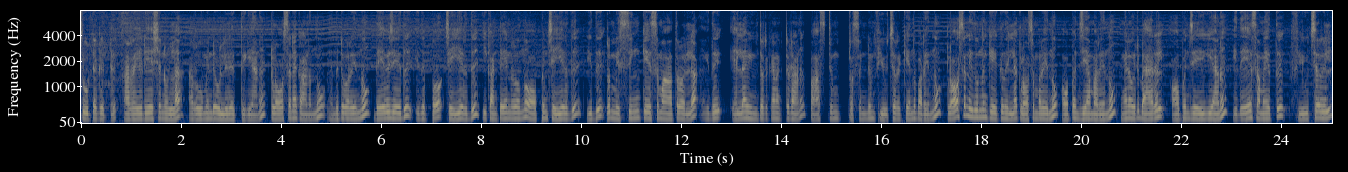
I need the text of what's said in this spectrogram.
സൂട്ടൊക്കെ ഇട്ട് ആ റേഡിയേഷൻ ഉള്ള ആ റൂമിന്റെ ഉള്ളിൽ എത്തുകയാണ് ക്ലോസനെ കാണുന്നു. എന്നിട്ട് പറയുന്നു ദയവ് ചെയ്ത് ഇതിപ്പോ ചെയ്യരുത്. ഈ കണ്ടെയ്നർ ഒന്ന് ഓപ്പൺ ചെയ്യരുത്. ഇത് ഒരു മിസ്സിംഗ് കേസ് മാത്രമല്ല. ഇത് എല്ലാം ഇന്റർ കണക്റ്റഡ് ആണ് പാസ്റ്റും പ്രസന്റും ഫ്യൂച്ചറൊക്കെ എന്ന് പറയുന്നു. ക്ലോസൺ ഇതൊന്നും കേൾക്കുന്നില്ല. ക്ലോസൺ പറയുന്നു. ഓപ്പൺ ചെയ്യാൻ പറയുന്നു. അങ്ങനെ ഒരു ബാരൽ ഓപ്പൺ ചെയ്യുകയാണ്. ഇതേ സമയത്ത് ഫ്യൂച്ചറിൽ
